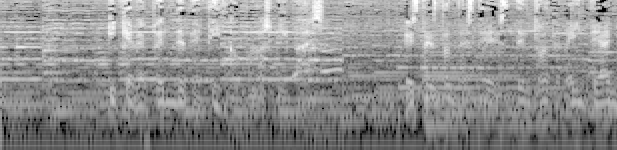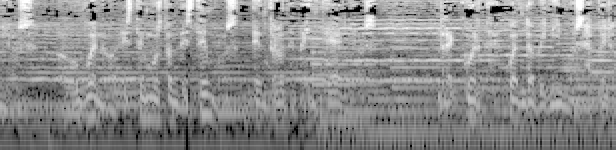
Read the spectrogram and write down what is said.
y que depende de ti cómo los vivas. Estés donde estés dentro de 20 años, o bueno, estemos donde estemos dentro de 20 años. Recuerda cuando vinimos a Perú.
